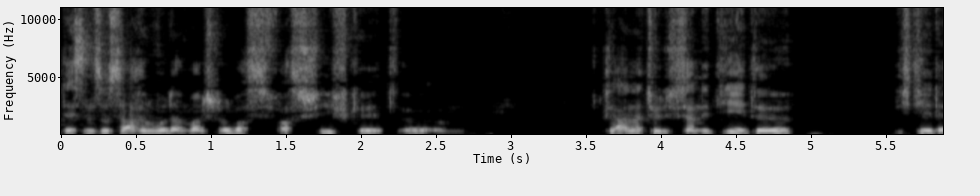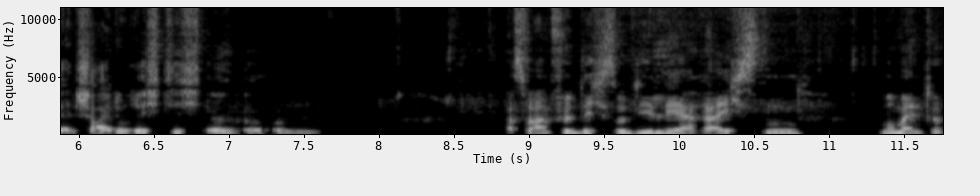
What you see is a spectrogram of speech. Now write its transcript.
das sind so Sachen, wo dann manchmal was, was schief geht. Ähm, klar, natürlich ist ja nicht jede, nicht jede Entscheidung richtig. Ne? Was waren für dich so die lehrreichsten Momente?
